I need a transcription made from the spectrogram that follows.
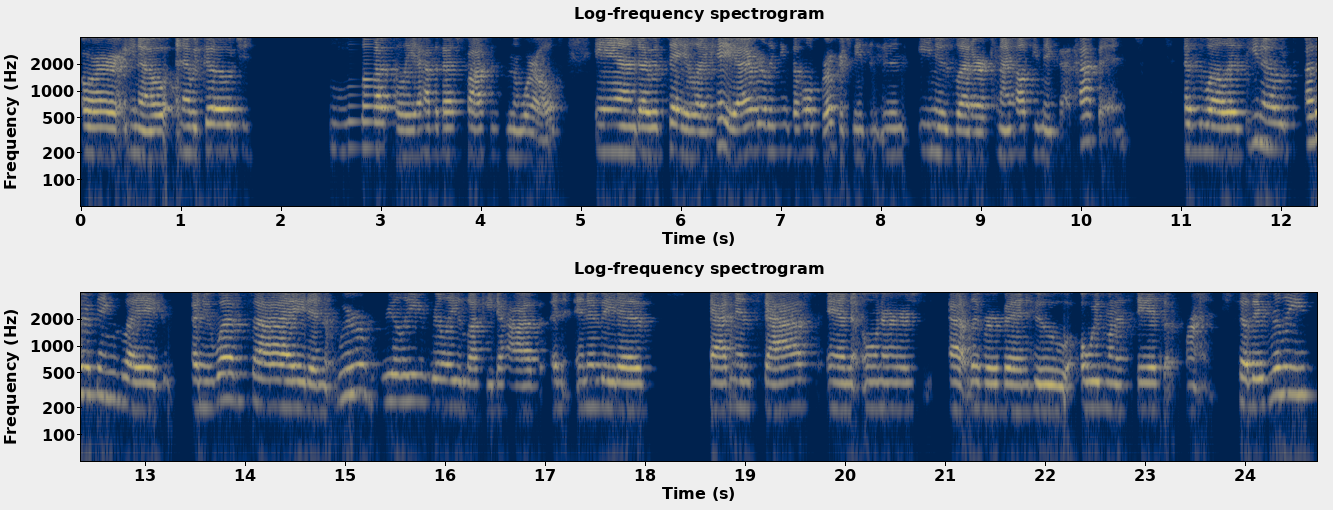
Or you know, and I would go to. Luckily, I have the best bosses in the world, and I would say like, "Hey, I really think the whole brokerage needs an e-newsletter. Can I help you make that happen?" as well as you know other things like a new website and we're really really lucky to have an innovative admin staff and owners at live urban who always want to stay at the front so they really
